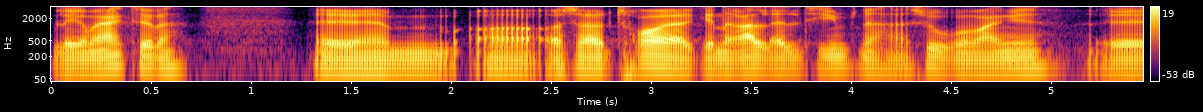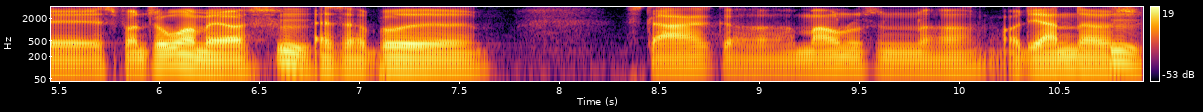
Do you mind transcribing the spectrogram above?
lægger mærke til dig. Øhm, og, og så tror jeg generelt, at alle teamsene har super mange øh, sponsorer med os. Mm. Altså både Stark og Magnussen og, og de andre også.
